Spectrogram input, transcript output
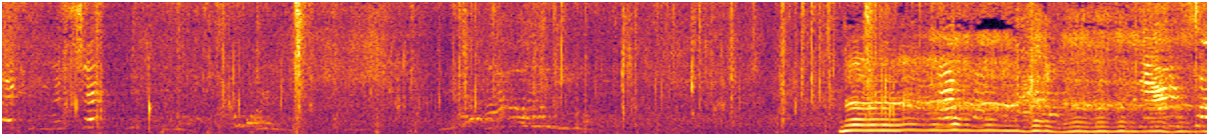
like, check. Na, la, la.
